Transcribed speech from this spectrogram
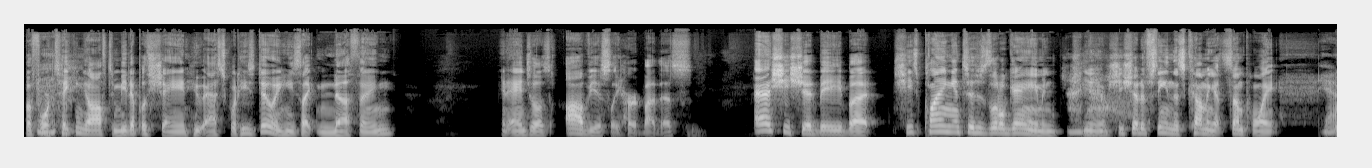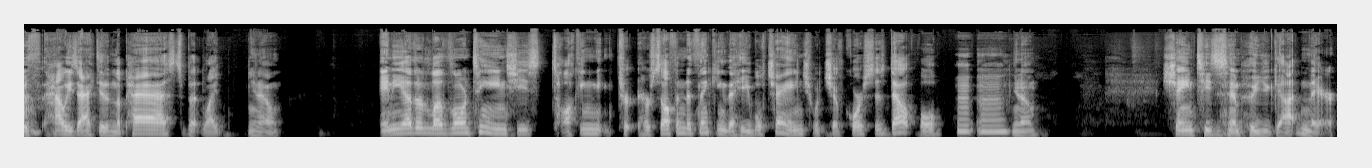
Before taking off to meet up with Shane, who asks what he's doing, he's like, nothing. And Angela's obviously hurt by this, as she should be, but she's playing into his little game. And, I you know, know. she should have seen this coming at some point Yeah. with how he's acted in the past, but like, you know, any other lovelorn teen, she's talking herself into thinking that he will change, which of course is doubtful, Mm-mm. you know. Shane teases him, Who you got in there?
